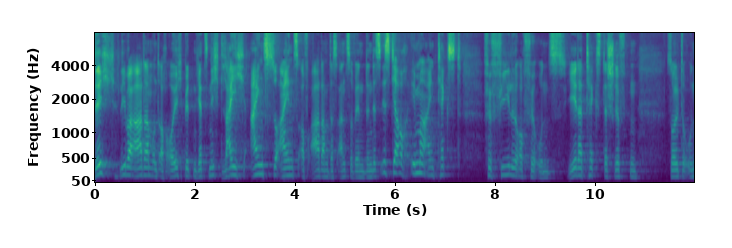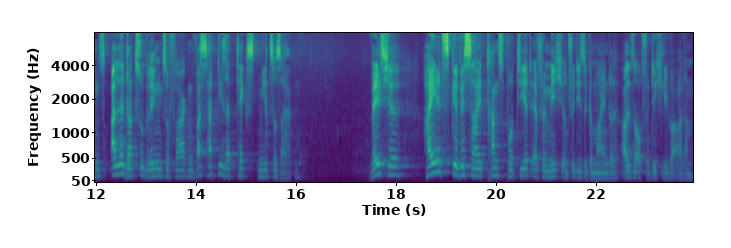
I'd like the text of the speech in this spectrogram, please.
dich, lieber Adam, und auch euch bitten, jetzt nicht gleich eins zu eins auf Adam das anzuwenden, denn das ist ja auch immer ein Text für viele, auch für uns. Jeder Text der Schriften sollte uns alle dazu bringen, zu fragen, was hat dieser Text mir zu sagen? Welche Heilsgewissheit transportiert er für mich und für diese Gemeinde, also auch für dich, lieber Adam,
